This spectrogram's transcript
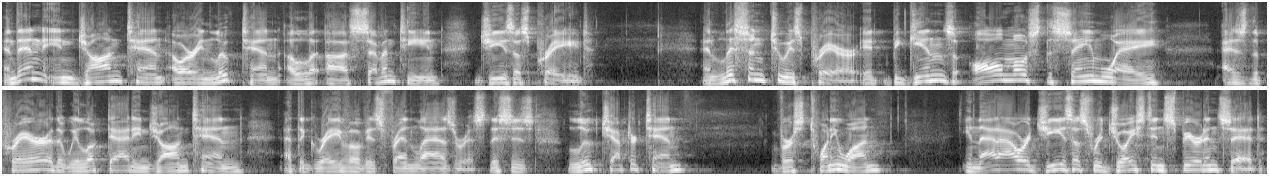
And then in John 10, or in Luke 10, uh, 17, Jesus prayed. And listen to his prayer. It begins almost the same way as the prayer that we looked at in John 10 at the grave of his friend Lazarus. This is Luke chapter 10, verse 21. In that hour, Jesus rejoiced in spirit and said,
